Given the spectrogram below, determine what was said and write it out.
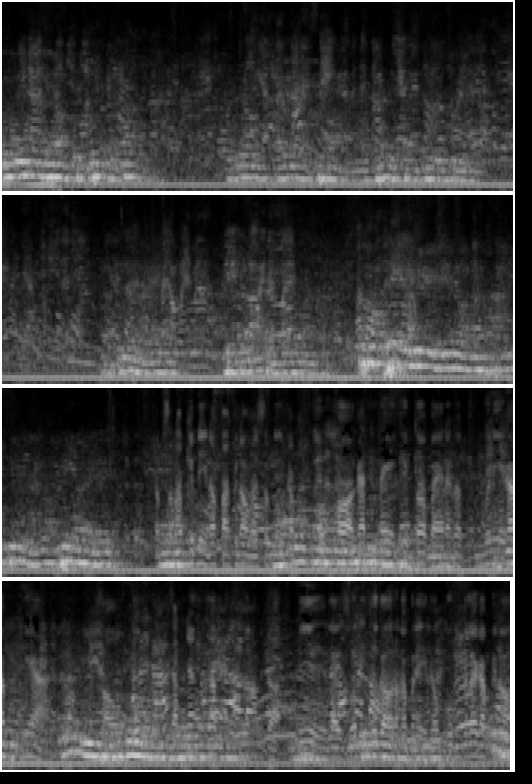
าไรยิ่งทางดีดีเกินดูแลความดูแลดูแลฉันรักเสียงก็ดีใจมากเลยนะคุณไม่ได้ยินเราเป็นผู้เป็นข้าคุณเรื่องอะไรอะไรสิ่งที่เราเป็นคนที่ดีแต่ที่ไหนที่เราเป็นไปถ้าเราที่เราอยู่ที่เราทำที่ไหนเราที่อะ ครับสำหรับคลิปนี้นะฝากพี่น้องไว้สำนีครับพบพอกันในคลิปต่อไปนะครับวันนี้ครับเนี่ยเขากลุ่มกันยังครับก็มีไลฟ์สดอีกคือเก่านะครับวันนี้เขากลุ่มกันเลยครับพี่น้อง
